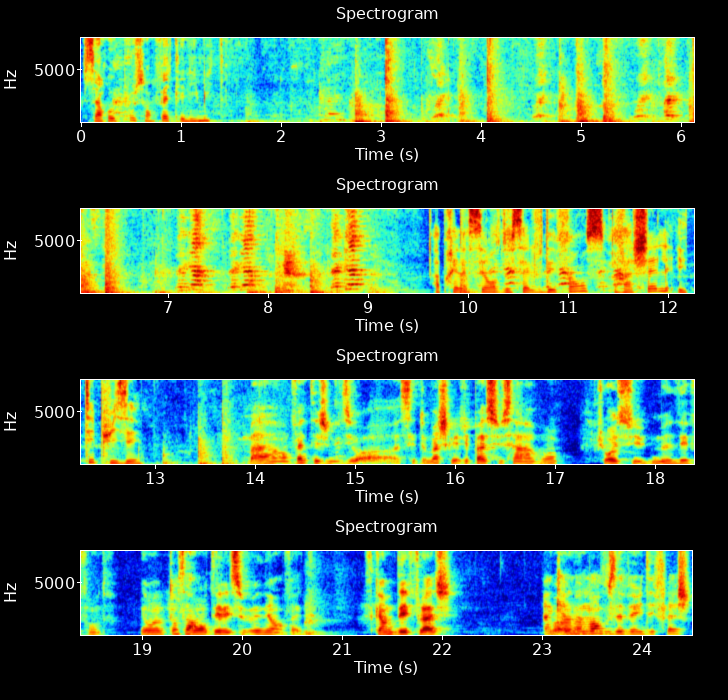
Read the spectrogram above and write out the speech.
Ça repousse en fait les limites. Après la séance de self-défense, Rachel est épuisée. Bah, en fait, je me dis, oh, c'est dommage que j'ai pas su ça avant. J'aurais su me défendre. Et en même temps, ça a monté les souvenirs, en fait. C'est comme des flashs. À quel moment vous avez eu des flashs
